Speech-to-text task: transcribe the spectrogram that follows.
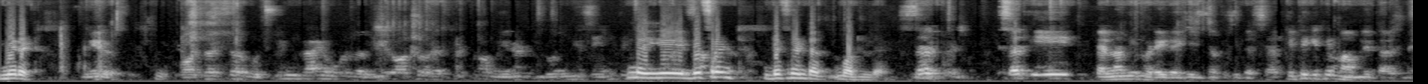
ਮੇਰਠ ਮੇਰੇ was that the Muslim guy sir ਇਹ ਪਹਿਲਾਂ ਵੀ ਫੜੇ ਗਏ ਸੀ ਜਿੱਦਾਂ ਤੁਸੀਂ ਦੱਸਿਆ। ਕਿਤੇ ਕਿਤੇ ਮਾਮਲੇ ਦਰਜ ਨੇ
